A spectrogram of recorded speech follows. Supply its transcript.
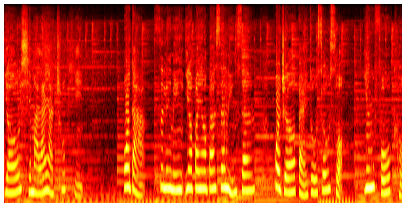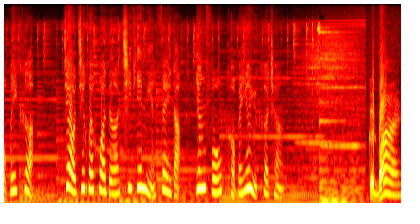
由喜马拉雅出品，拨打四零零幺八幺八三零三或者百度搜索“英孚口碑课”，就有机会获得七天免费的英孚口碑英语课程。Goodbye.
